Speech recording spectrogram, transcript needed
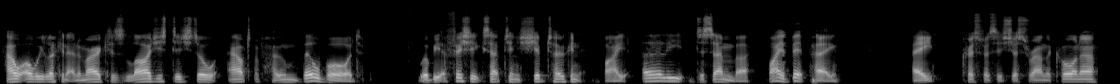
How are we looking at America's largest digital out of home billboard? We'll be officially accepting SHIB token by early December via BitPay. Hey, Christmas is just around the corner.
